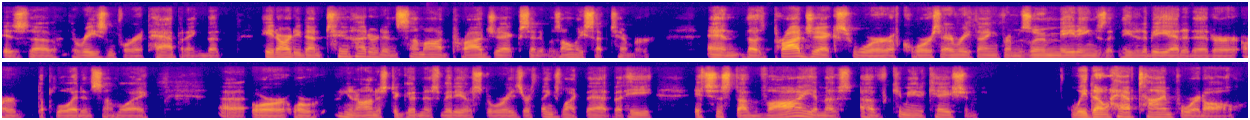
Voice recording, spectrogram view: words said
is uh, the reason for it happening but he'd already done 200 and some odd projects and it was only september and the projects were, of course, everything from Zoom meetings that needed to be edited or, or deployed in some way, uh, or, or, you know, honest to goodness video stories or things like that. But he, it's just a volume of, of communication. We don't have time for it all.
